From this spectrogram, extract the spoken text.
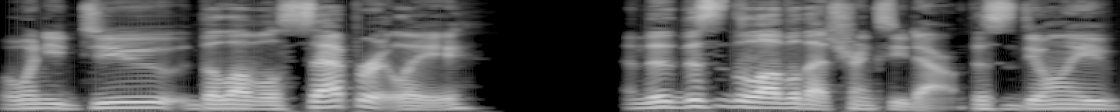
But when you do the level separately, and th- this is the level that shrinks you down. This is the only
